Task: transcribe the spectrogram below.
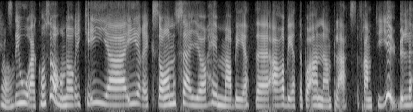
Ja. Stora koncerner, Ikea, Ericsson säger hemarbete, arbete på annan plats fram till jul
